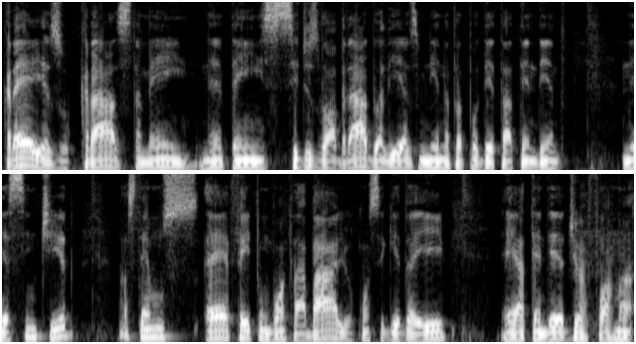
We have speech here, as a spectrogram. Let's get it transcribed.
CREAS, o CRAS também né, tem se desdobrado ali as meninas para poder estar tá atendendo nesse sentido. Nós temos é, feito um bom trabalho, conseguido aí é, atender de uma forma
